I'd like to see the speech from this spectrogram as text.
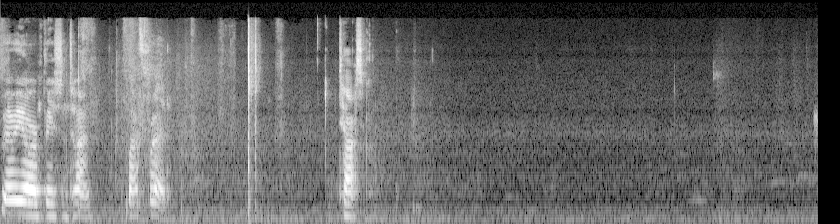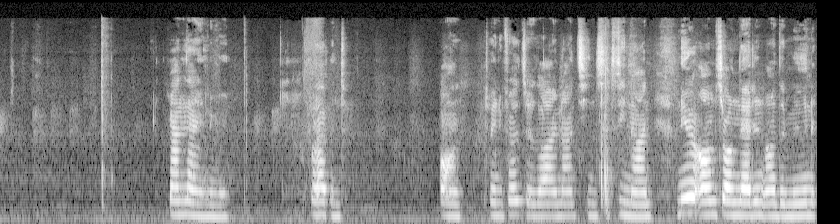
Where we are, Space and Time by Fred. Task. Man the moon. What happened? On 21st July 1969, Neil Armstrong landed on the moon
